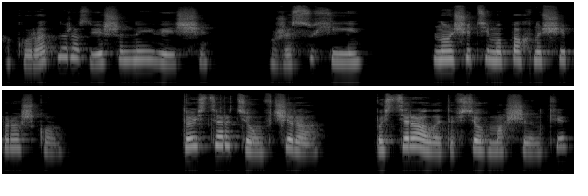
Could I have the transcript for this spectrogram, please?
аккуратно развешанные вещи, уже сухие, но ощутимо пахнущие порошком. То есть Артем вчера постирал это все в машинке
